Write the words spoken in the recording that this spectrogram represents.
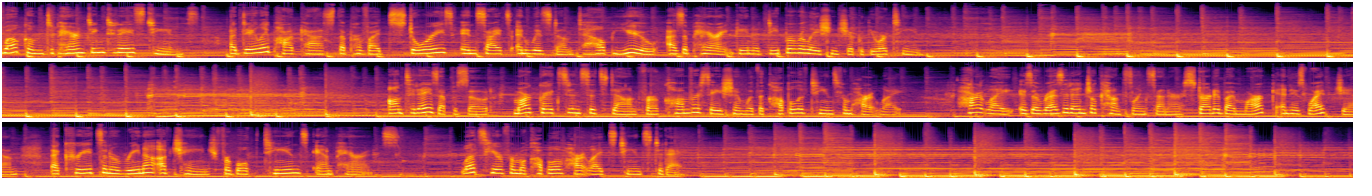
Welcome to Parenting Today's Teens, a daily podcast that provides stories, insights, and wisdom to help you as a parent gain a deeper relationship with your teen. On today's episode, Mark Gregston sits down for a conversation with a couple of teens from Heartlight. Heartlight is a residential counseling center started by Mark and his wife Jan that creates an arena of change for both teens and parents. Let's hear from a couple of Heartlight's teens today.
